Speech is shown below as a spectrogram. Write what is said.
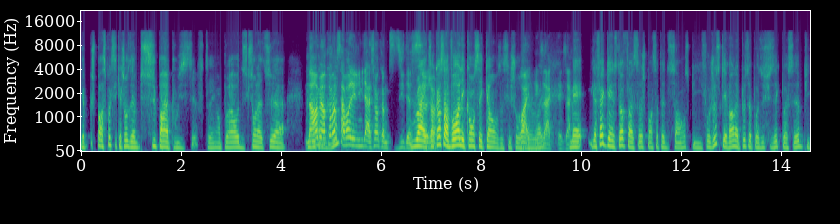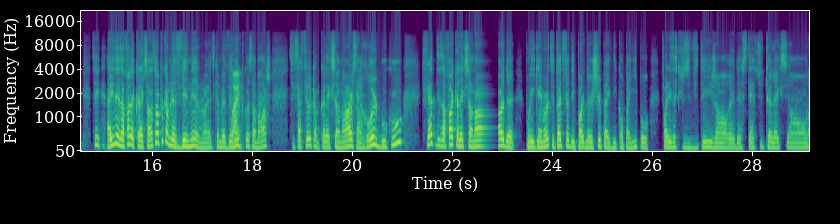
Je ne pense pas que c'est quelque chose de super positif. On pourrait avoir une discussion là-dessus à, non, mais on commence à voir les limitations, comme tu dis, de right. ça. On commence à voir les conséquences de ces choses-là. Oui, exact, exact. Mais le fait que GameStop fasse ça, je pense que ça fait du sens. Puis il faut juste qu'ils vendent le plus de produits physiques possible. Puis, tu sais, aller dans les affaires de collectionneur, c'est un peu comme le vinyle, right? C'est comme le vinyle, pourquoi ça marche? C'est que ça file comme collectionneur, ça roule beaucoup faites des affaires collectionneurs de, pour les gamers. Peut-être faites des partnerships avec des compagnies pour faire des exclusivités, genre euh, de statuts de collection,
